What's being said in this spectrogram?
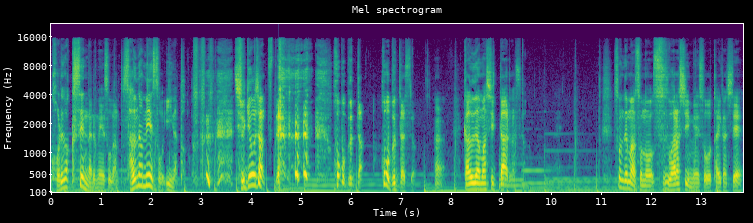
これは癖になる瞑想だなと。サウナ瞑想いいなと。修行じゃんっつって。ほぼブッダ。ほぼブッダですよ、うん、ガウダマシッダールなんですよ。そんでまあその素晴らしい瞑想を体感して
